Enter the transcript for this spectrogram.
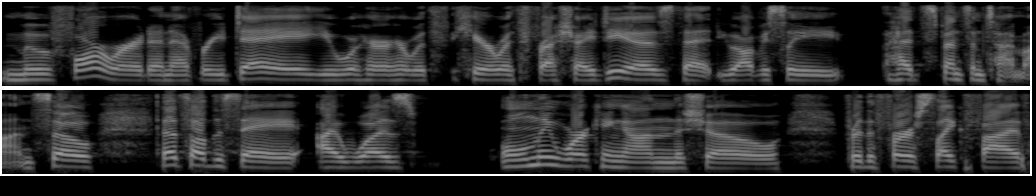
move forward and every day you were here with here with fresh ideas that you obviously had spent some time on. So that's all to say I was only working on the show for the first like five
